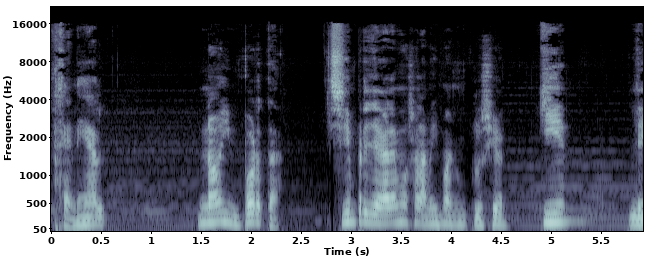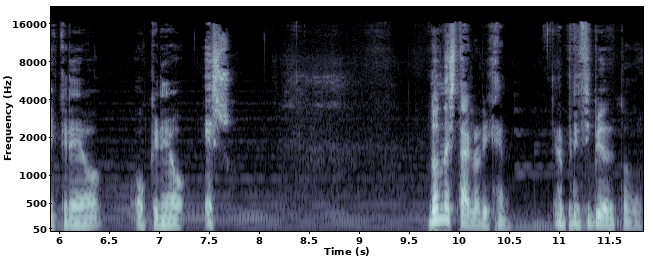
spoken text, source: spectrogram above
genial, no importa. Siempre llegaremos a la misma conclusión. ¿Quién le creó o creó eso? ¿Dónde está el origen? El principio de todo.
